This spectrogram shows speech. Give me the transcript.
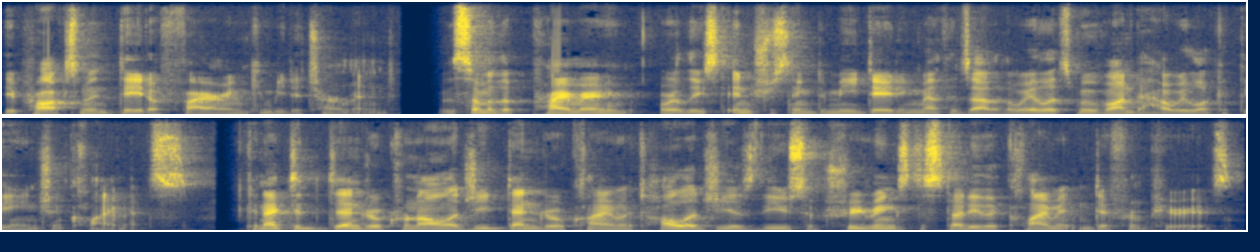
the approximate date of firing can be determined. With some of the primary, or at least interesting to me, dating methods out of the way, let's move on to how we look at the ancient climates. Connected to dendrochronology, dendroclimatology is the use of tree rings to study the climate in different periods.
